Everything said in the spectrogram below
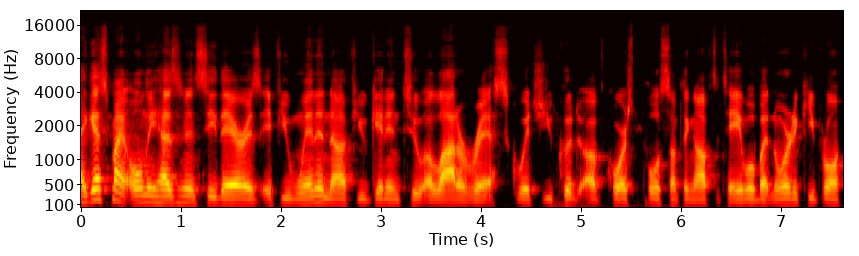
I guess my only hesitancy there is if you win enough, you get into a lot of risk, which you could, of course, pull something off the table. But in order to keep rolling,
